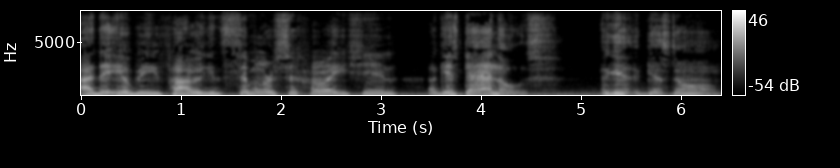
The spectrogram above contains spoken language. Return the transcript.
I think it'll be probably a similar situation against Thanos against, against the Hulk.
